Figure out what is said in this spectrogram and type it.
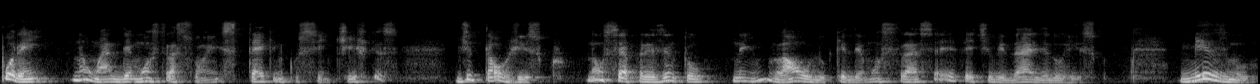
Porém, não há demonstrações técnico-científicas de tal risco. Não se apresentou nenhum laudo que demonstrasse a efetividade do risco. Mesmo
